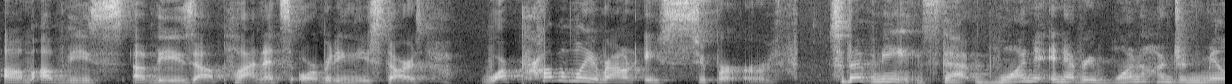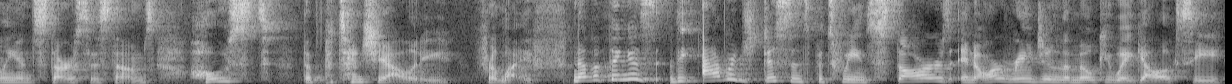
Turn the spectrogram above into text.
um, of these, of these uh, planets orbiting these stars are probably around a super Earth. So that means that one in every 100 million star systems host the potentiality for life. Now the thing is, the average distance between stars in our region of the Milky Way galaxy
